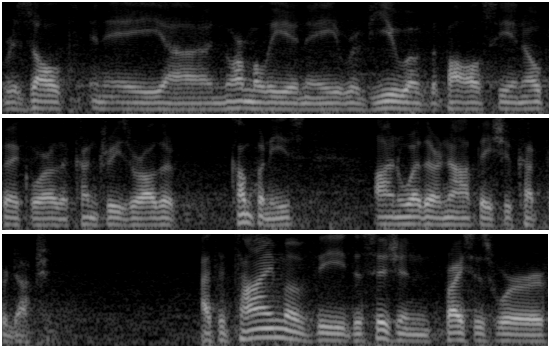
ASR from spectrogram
result in a uh, normally in a review of the policy in OPEC or other countries or other companies on whether or not they should cut production. At the time of the decision, prices were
